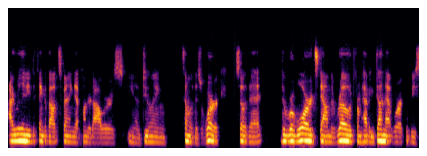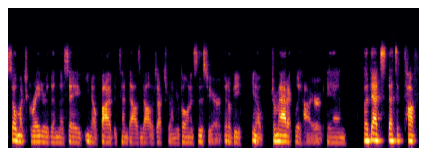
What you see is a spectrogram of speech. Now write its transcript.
I really need to think about spending that 100 hours, you know, doing some of this work so that the rewards down the road from having done that work will be so much greater than the say you know five to ten thousand dollars extra on your bonus this year. It'll be you know dramatically higher. And but that's that's a tough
